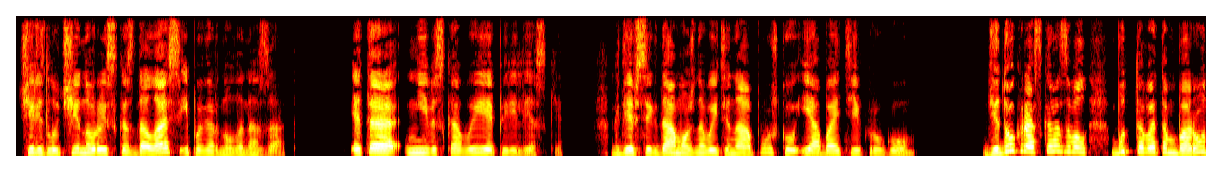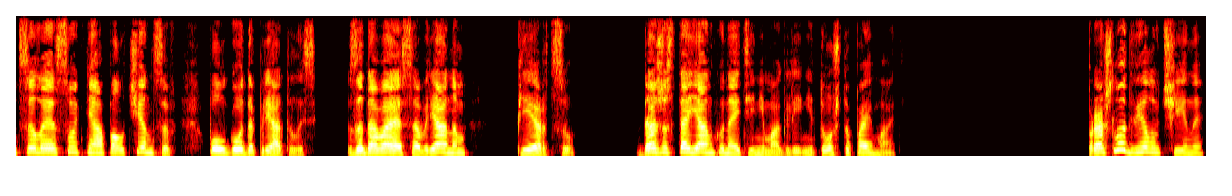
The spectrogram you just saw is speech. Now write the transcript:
Через лучину рыска сдалась и повернула назад. Это не висковые перелески, где всегда можно выйти на опушку и обойти кругом. Дедок рассказывал, будто в этом бару целая сотня ополченцев полгода пряталась, задавая саврянам перцу. Даже стоянку найти не могли, не то что поймать. Прошло две лучины,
